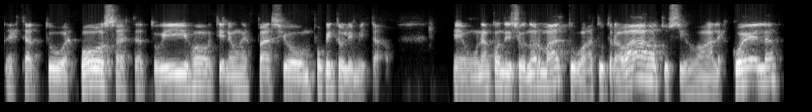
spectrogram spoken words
está tu esposa, está tu hijo, tiene un espacio un poquito limitado. En una condición normal, tú vas a tu trabajo, tus hijos van a la escuela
